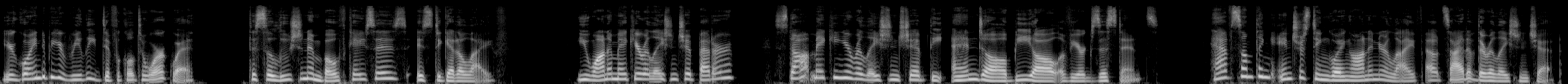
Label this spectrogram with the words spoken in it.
you're going to be really difficult to work with. The solution in both cases is to get a life. You want to make your relationship better? Stop making your relationship the end all be all of your existence. Have something interesting going on in your life outside of the relationship.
